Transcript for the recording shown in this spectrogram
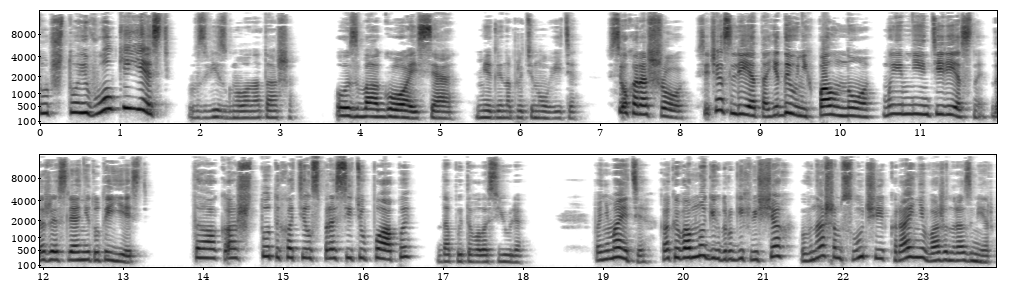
«Тут что, и волки есть?» — взвизгнула Наташа. «Узбогойся!» — медленно протянул Витя. «Все хорошо. Сейчас лето, еды у них полно. Мы им не интересны, даже если они тут и есть». «Так, а что ты хотел спросить у папы?» – допытывалась Юля. «Понимаете, как и во многих других вещах, в нашем случае крайне важен размер.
